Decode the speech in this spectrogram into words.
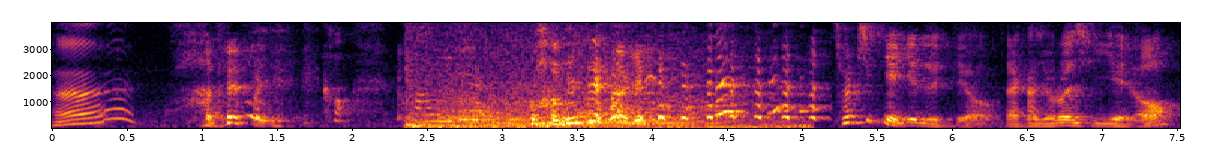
과대하게 거- 광대하게. 광대하게 솔직히 얘기해 드릴게요 약간 이런 식이에요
